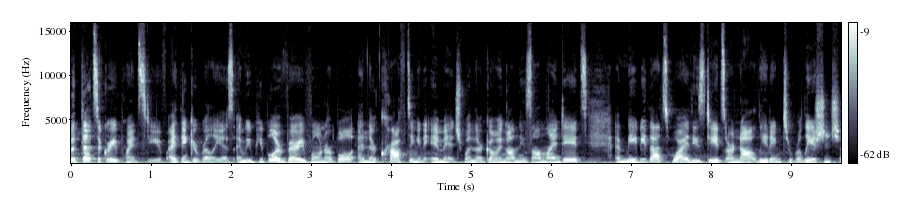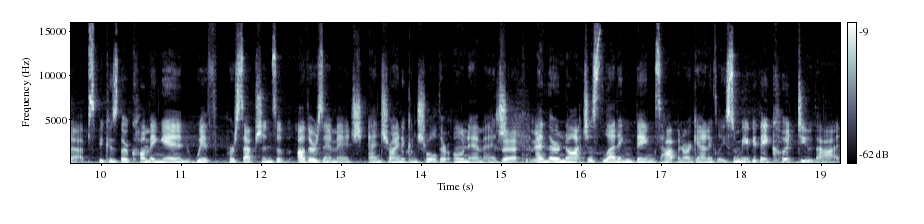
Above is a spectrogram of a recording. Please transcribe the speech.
But that's a great point, Steve. I think it really is. I mean, people are very vulnerable and they're crafting an image when they're going on these online dates. And maybe that's why these dates are not leading to relationships because they're coming in with perceptions of others' image and trying to control their own image. Exactly. And they're not just letting things happen organically. So maybe they could do that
